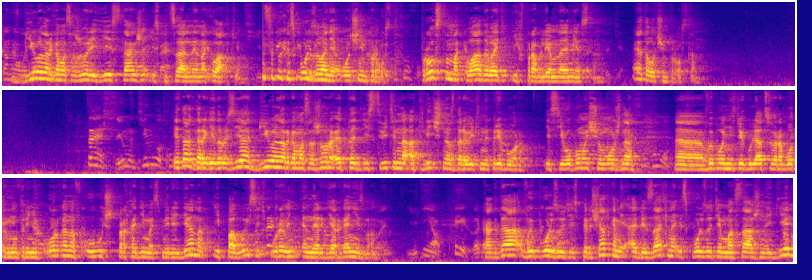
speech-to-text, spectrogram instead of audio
в биоэнергомассажере есть также и специальные накладки. Принцип их использования очень прост. Просто накладывать их в проблемное место. Это очень просто. Итак, дорогие друзья, биоэнергомассажер – это действительно отличный оздоровительный прибор. И с его помощью можно э, выполнить регуляцию работы внутренних органов, улучшить проходимость меридианов и повысить уровень энергии организма. Когда вы пользуетесь перчатками, обязательно используйте массажный гель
